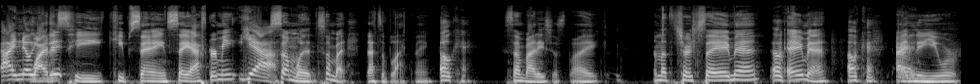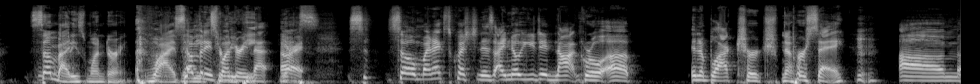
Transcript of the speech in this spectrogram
I know Why you does did. he keep saying "say after me"? Yeah. Someone, somebody. That's a black thing. Okay, Somebody's just like, and let the church say Amen. Okay. Amen. okay. I all right. knew you were. Somebody's wondering why. Somebody's wondering repeat. that. All right. So, my next question is: I know you did not grow up in a black church No. per se, um,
